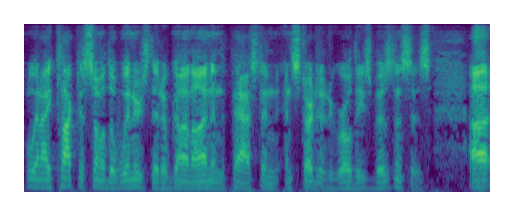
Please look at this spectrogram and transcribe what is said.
when I talk to some of the winners that have gone on in the past and, and started to grow these businesses, uh,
